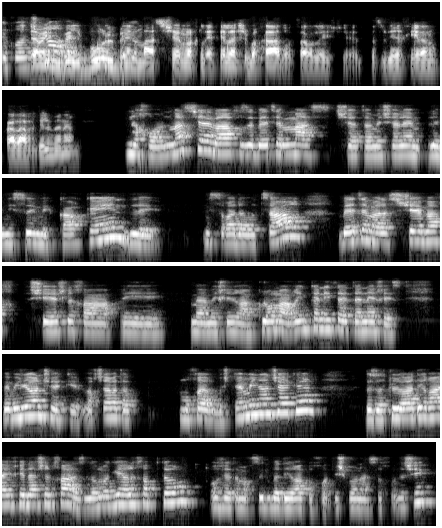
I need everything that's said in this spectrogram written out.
יכול להיות שלא. יש גם בלבול בין מס שבח להיטל השבחה, את רוצה אולי שתסביר איך יהיה לנו קל להבדיל ביניהם? נכון, מס שבח זה בעצם מס שאתה משלם למיסוי מקרקעין, למשרד האוצר, בעצם על השבח שיש לך אה, מהמכירה. כלומר, אם קנית את הנכס במיליון שקל ועכשיו אתה מוכר בשתי מיליון שקל, וזאת לא הדירה היחידה שלך, אז לא מגיע לך פטור, או שאתה מחזיק בדירה פחות מ-18 חודשים.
